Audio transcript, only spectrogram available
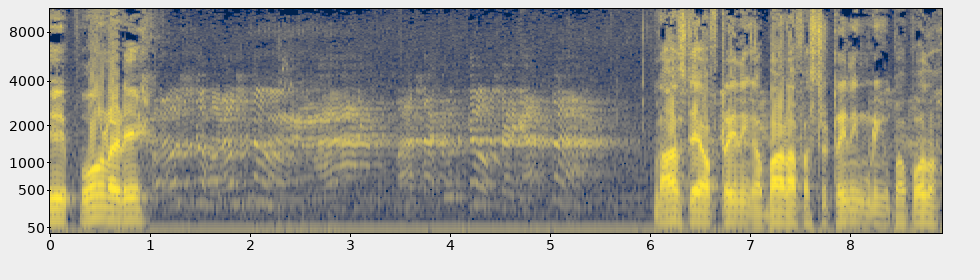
ஏய் போங்கடா டே லாஸ்ட் டே ஆஃப் ட்ரைனிங் அப்பாடா ஃபஸ்ட்டு ட்ரைனிங் முடிங்கப்பா போதும்.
